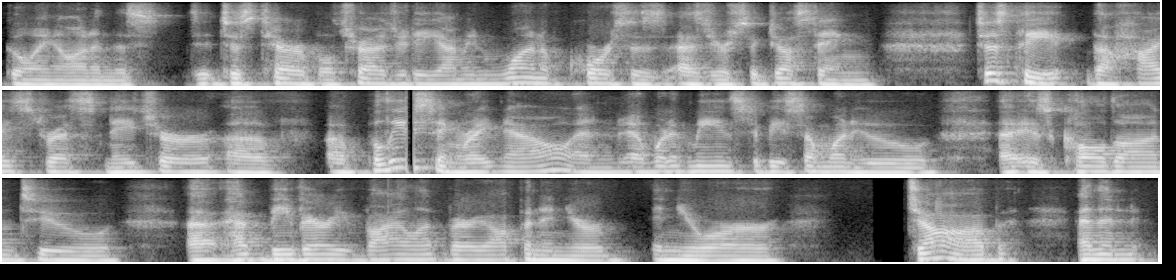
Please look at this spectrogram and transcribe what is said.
going on in this just terrible tragedy. I mean, one, of course, is as you're suggesting, just the the high stress nature of of policing right now, and, and what it means to be someone who uh, called on to uh, have, be very violent very often in your in your job and then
